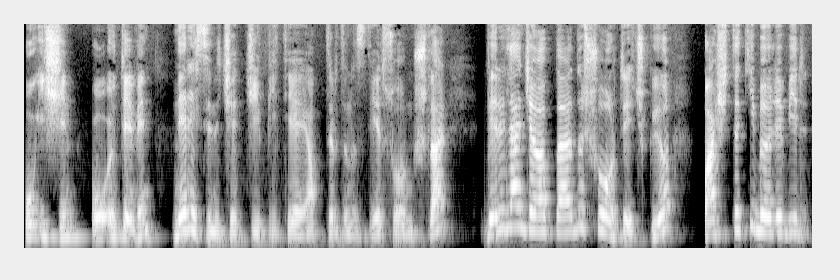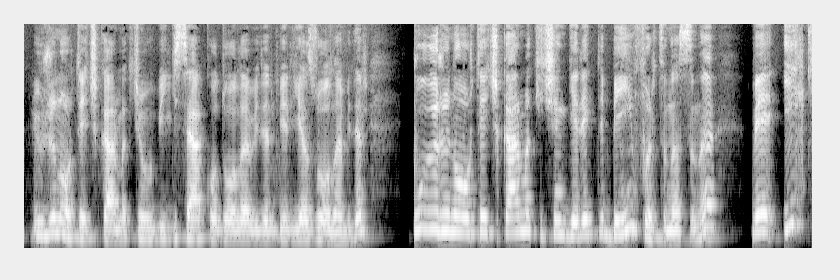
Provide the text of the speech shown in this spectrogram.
o işin, o ödevin neresini ChatGPT'ye yaptırdınız diye sormuşlar. Verilen cevaplarda şu ortaya çıkıyor baştaki böyle bir ürün ortaya çıkarmak için bu bilgisayar kodu olabilir, bir yazı olabilir. Bu ürünü ortaya çıkarmak için gerekli beyin fırtınasını ve ilk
